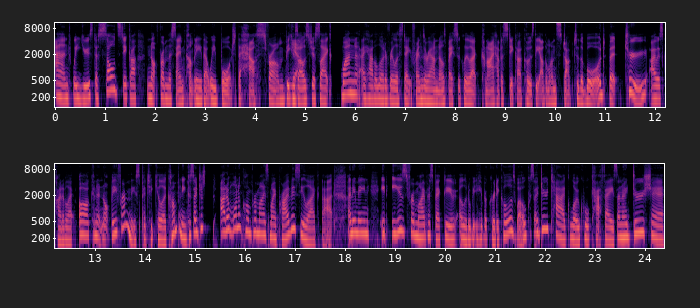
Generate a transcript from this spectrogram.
And we used a sold sticker, not from the same company that we bought the house from, because Yeah. I was just like, one, I have a lot of real estate friends around. And I was basically like, can I have a sticker? Because the other one stuck to the board. But two, I was kind of like, oh, can it not be from this particular company? Because I just, I don't want to compromise my privacy like that. And I mean, it is, from my perspective, a little bit hypocritical as well, because I do tag local cafes and I do share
